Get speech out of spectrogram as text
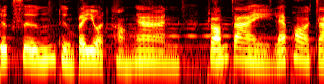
ลึกซึ้งถึงประโยชน์ของงานพร้อมใจและพอใจ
